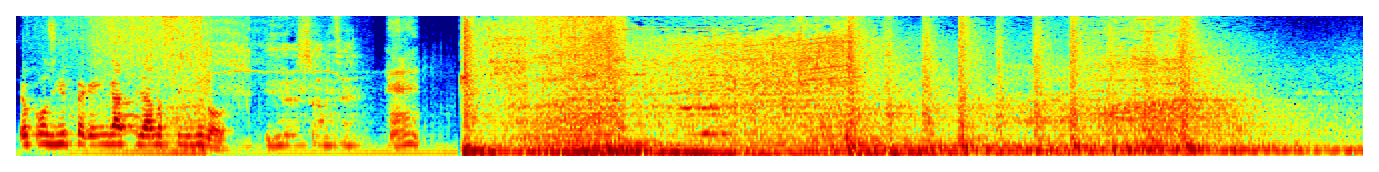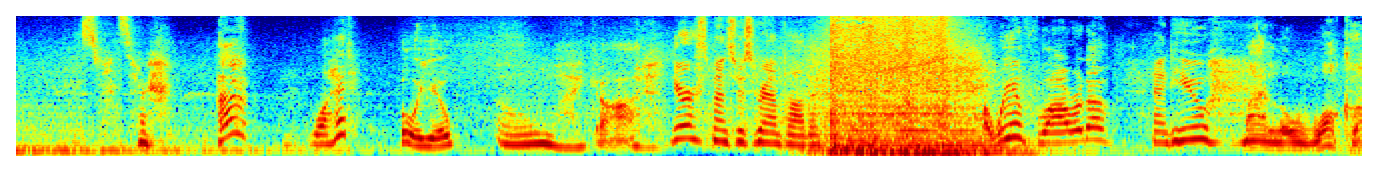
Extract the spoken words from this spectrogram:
eu consegui pegar e engatilhar no filme de novo. Spencer. Huh? What? Who are you? Oh my god. You're Spencer's grandfather. Are we in Florida? And you? Milo Walker.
